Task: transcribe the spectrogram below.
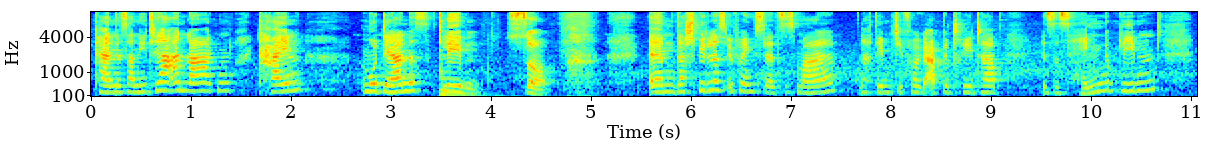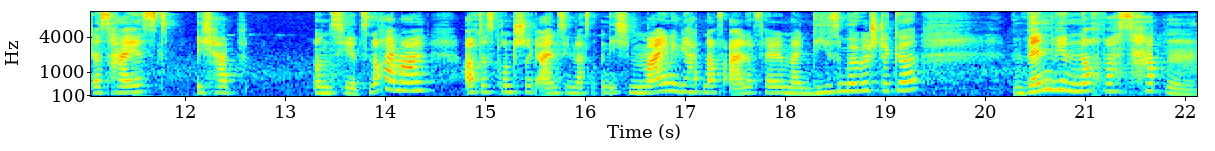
keine Sanitäranlagen, kein modernes Leben. So. Ähm, das Spiel ist übrigens letztes Mal, nachdem ich die Folge abgedreht habe, ist es hängen geblieben. Das heißt, ich habe uns hier jetzt noch einmal auf das Grundstück einziehen lassen. Und ich meine, wir hatten auf alle Fälle mal diese Möbelstücke. Wenn wir noch was hatten,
